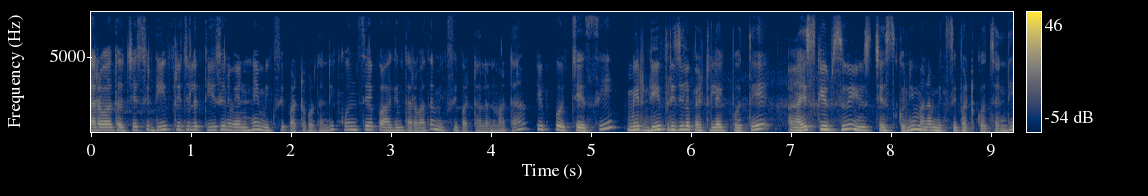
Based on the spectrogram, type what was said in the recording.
తర్వాత వచ్చేసి డీప్ ఫ్రిడ్జ్లో తీసిన వెంటనే మిక్సీ పట్టకూడదండి. కొంచెంసేపు ఆగిన తర్వాత మిక్సీ పట్టాలన్నమాట. టిప్ వచ్చేసి మీరు డీప్ ఫ్రిడ్జ్లో పెట్టలేకపోతే ఐస్ క్యూబ్స్ యూస్ చేసుకుని మనం మిక్సీ పట్టుకోవచ్చండి.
